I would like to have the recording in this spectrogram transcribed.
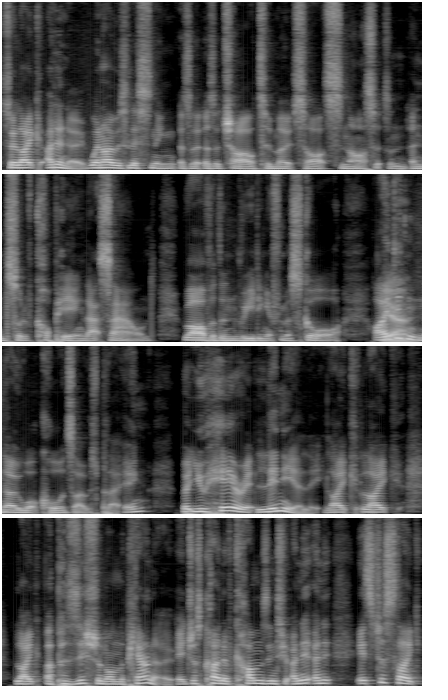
So, like I don't know, when I was listening as a as a child to Mozart's sonatas and, and sort of copying that sound rather than reading it from a score, I Yeah. didn't know what chords I was playing. But you hear it linearly, like like like a position on the piano. It just kind of comes into and it, and it, it's just like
